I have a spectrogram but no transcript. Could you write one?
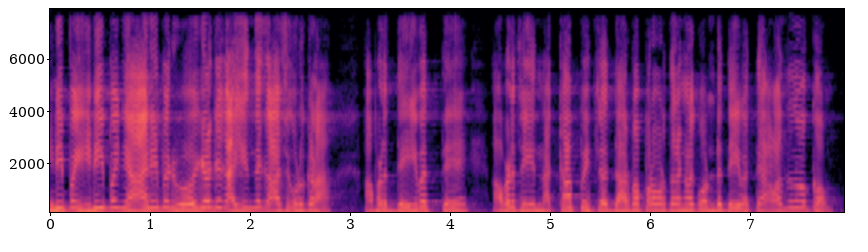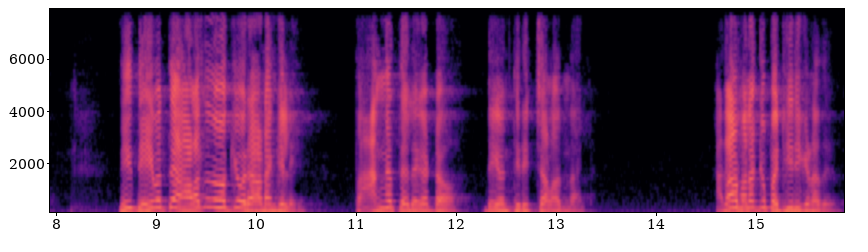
ഇനിയിപ്പോൾ ഇനിയിപ്പോൾ ഞാനിപ്പോൾ രോഗികൾക്ക് കയ്യിൽ നിന്ന് കാശ് കൊടുക്കണം അപ്പോൾ ദൈവത്തെ അവൾ ചെയ്യുന്ന നക്കാപ്പിച്ച ധർമ്മപ്രവർത്തനങ്ങൾ കൊണ്ട് ദൈവത്തെ അളന്ന് നോക്കും. നീ ദൈവത്തെ അളന്നു നോക്കിയവരാണെങ്കിൽ താങ്ങത്തില്ല കേട്ടോ. ദൈവം തിരിച്ചളന്നാൽ. അതാ പലർക്കും പറ്റിയിരിക്കണത്.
